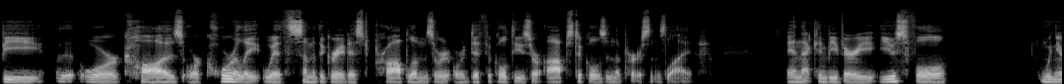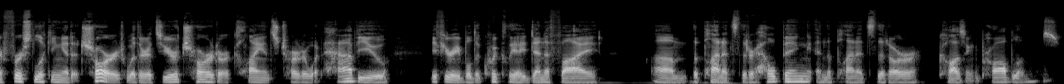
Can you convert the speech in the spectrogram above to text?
be or cause or correlate with some of the greatest problems or, or difficulties or obstacles in the person's life. And that can be very useful when you're first looking at a chart, whether it's your chart or a client's chart or what have you, if you're able to quickly identify um, the planets that are helping and the planets that are causing problems.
